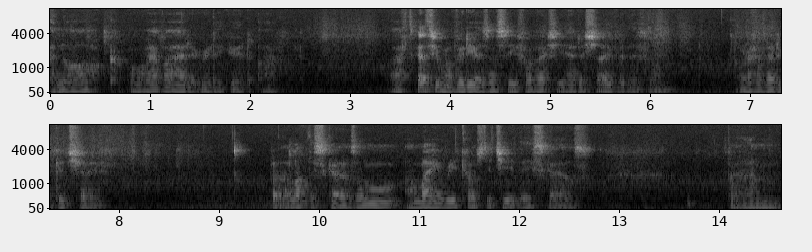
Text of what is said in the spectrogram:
an arc, or have I had it really good? I've, I have to go through my videos and see if I've actually had a shave with this one, or if I've had a good shave. But I love the scales. I'm, I may reconstitute these scales. But um,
